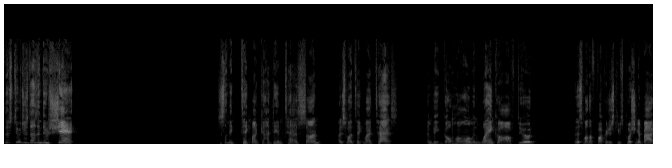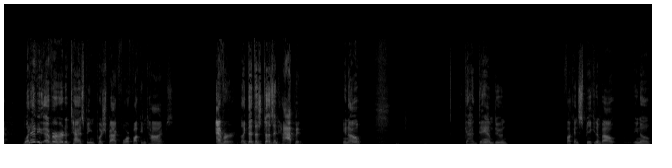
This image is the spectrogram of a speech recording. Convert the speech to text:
this dude just doesn't do shit. Just let me take my goddamn test, son. I just want to take my test and be go home and wank off, dude. And this motherfucker just keeps pushing it back. When have you ever heard a test being pushed back four fucking times? Ever. Like that just doesn't happen. You know? God damn, dude. Fucking speaking about, you know,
